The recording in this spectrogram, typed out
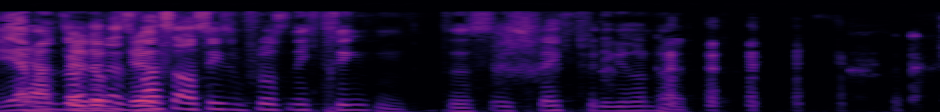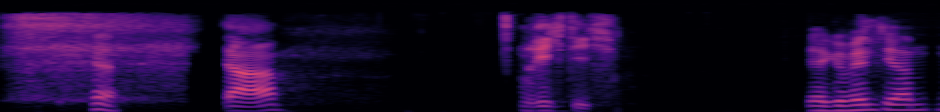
Ja, Ja, man sollte das. Wasser aus diesem Fluss nicht trinken. Das ist schlecht für die Gesundheit. Ja, richtig. Wer gewinnt, Jan?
